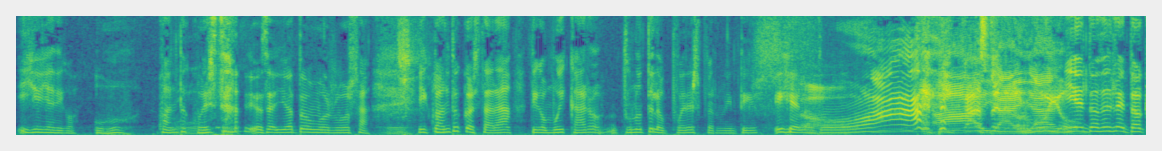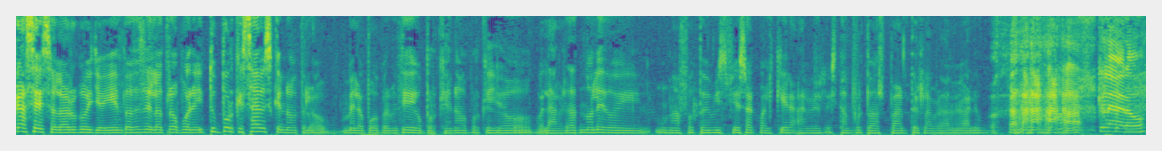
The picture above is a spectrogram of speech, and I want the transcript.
Y yo ya digo, uh. ¿Cuánto cuesta? O sea, yo todo morbosa. ¿Y cuánto costará? Digo, muy caro. Tú no te lo puedes permitir. Y el otro, ¡ah! El orgullo. Y entonces le tocas eso, el orgullo. Y entonces el otro, bueno, ¿y tú por qué sabes que no te lo, me lo puedo permitir? Digo, ¿por qué no? Porque yo, la verdad, no le doy una foto de mis pies a cualquiera. A ver, están por todas partes, la verdad, me vale un... Claro.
